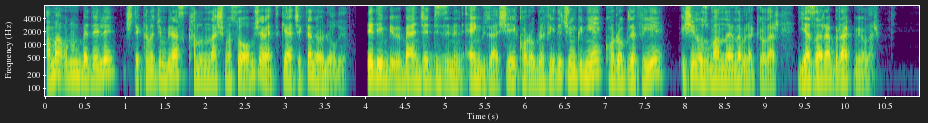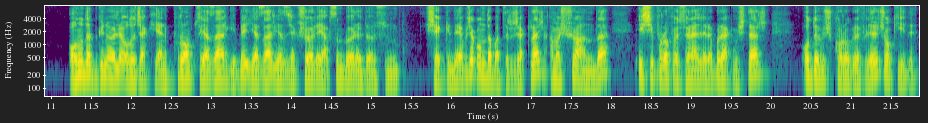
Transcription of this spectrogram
Ama onun bedeli işte kılıcın biraz kalınlaşması olmuş. Evet gerçekten öyle oluyor. Dediğim gibi bence dizinin en güzel şeyi koreografiydi. Çünkü niye? Koreografiyi işin uzmanlarına bırakıyorlar. Yazara bırakmıyorlar. Onu da bir gün öyle olacak. Yani prompt yazar gibi yazar yazacak. Şöyle yapsın böyle dönsün şeklinde yapacak. Onu da batıracaklar. Ama şu anda işi profesyonellere bırakmışlar. O dövüş koreografileri çok iyiydi.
